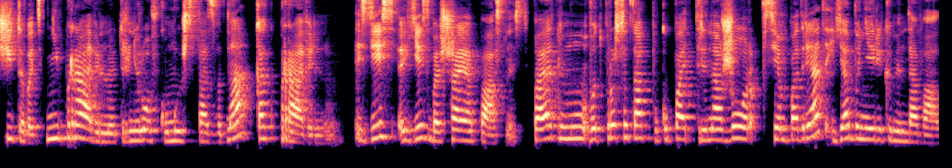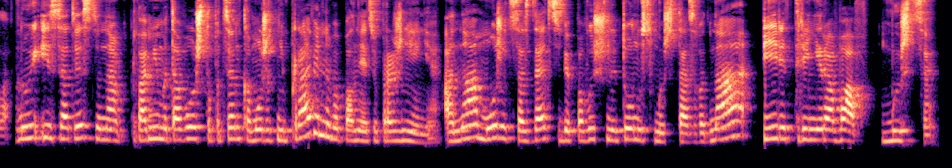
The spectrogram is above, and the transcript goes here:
считывать неправильную тренировку мышц тазового дна как правильную. Здесь есть большая опасность. Поэтому вот просто так покупать тренажер всем подряд я бы не рекомендовала. Ну и, соответственно, помимо того, что пациентка может неправильно выполнять упражнения, она может создать себе повышенный тонус мышц тазового дна, перетренировав мышцы.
